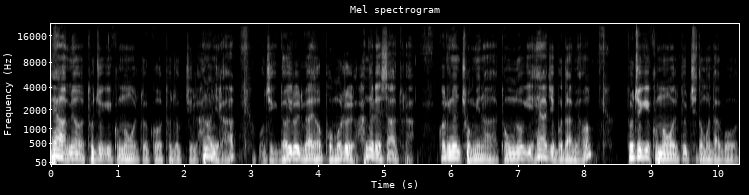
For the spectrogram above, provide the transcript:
해하며 도적이 구멍을 뚫고 도적질 하느니라. 오직 너희를 위하여 보물을 하늘에 쌓아두라. 거기는 좀이나 동록이 해하지 못하며 도적이 구멍을 뚫지도 못하고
